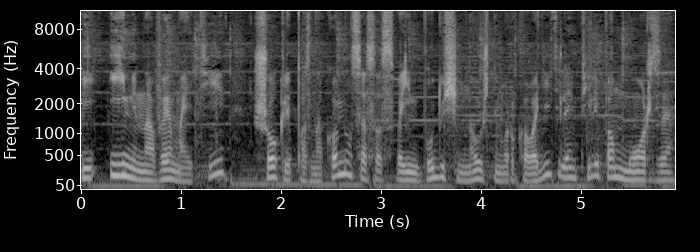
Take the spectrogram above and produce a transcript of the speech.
и именно в MIT Шокли познакомился со своим будущим научным руководителем Филиппом Морзе,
